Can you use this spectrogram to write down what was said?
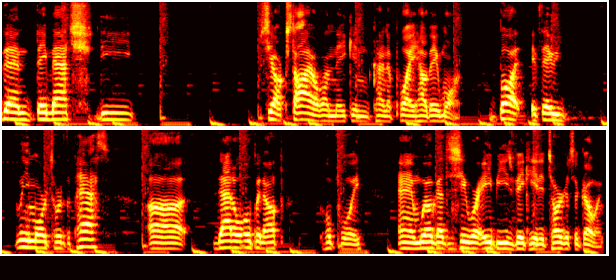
then they match the Seahawks style and they can kind of play how they want. But if they lean more towards the pass, uh, that'll open up, hopefully, and we'll get to see where AB's vacated targets are going.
